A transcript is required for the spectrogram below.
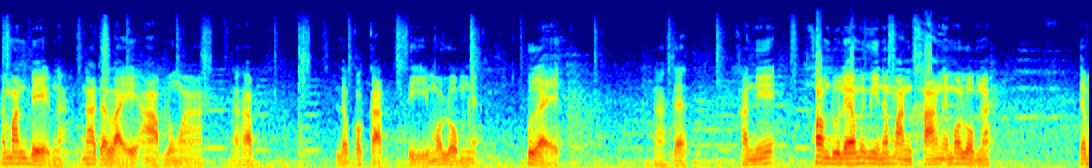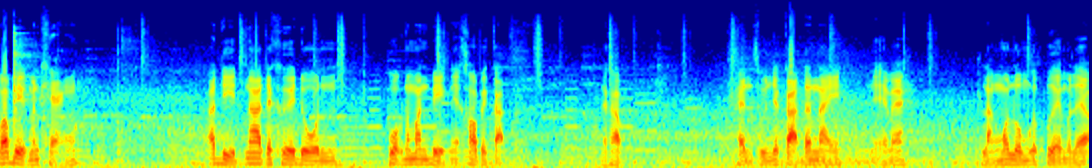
น้ำมันเบรกน่ะน่าจะไหลอาบลงมานะครับ แล้วก็กัดสีหม้อลมเนี่ยเปื่อยนะแต่คันนี้ความดูแล้วไม่มีน้ำมันค้างในหม้อลมนะ แต่ว่าเบรกมันแข็ง อดีตน่าจะเคยโดนพวกน้ำมันเบรกเนี่ยเข้าไปกัดนะครับ แผ่นสูญญากาศด้านในเนี่ยเห็นไหม หลังหม้อลมก็เปื่อยหมดแล้ว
